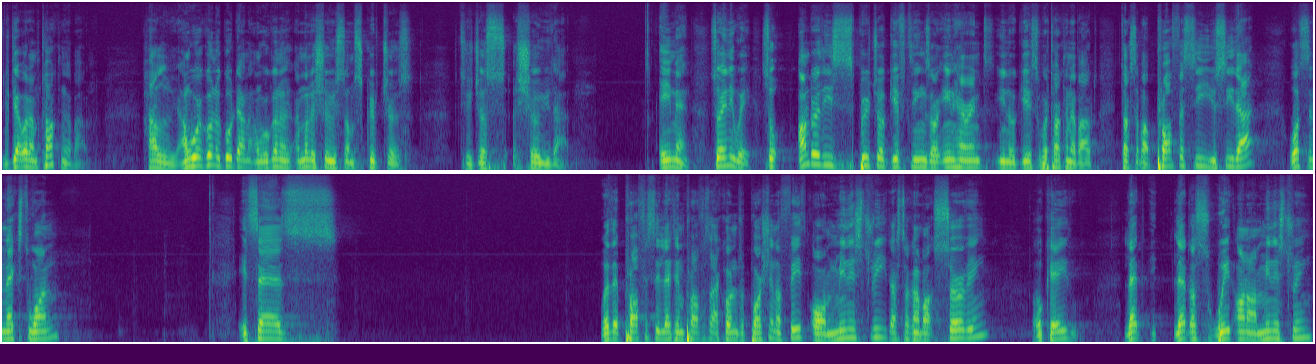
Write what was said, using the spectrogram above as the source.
You get what I'm talking about? Hallelujah. And we're going to go down and we're going to I'm going to show you some scriptures to just show you that. Amen. So anyway, so under these spiritual giftings or inherent, you know, gifts, we're talking about talks about prophecy. You see that? What's the next one? It says, whether prophecy, let him prophesy according to the portion of faith, or ministry, that's talking about serving. Okay, let let us wait on our ministering,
